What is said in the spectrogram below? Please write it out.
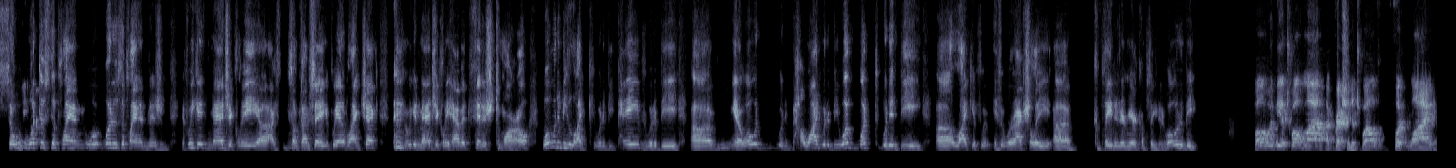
so what does the plan? What does the plan envision? If we could magically, uh, I sometimes say, if we had a blank check, we could magically have it finished tomorrow. What would it be like? Would it be paved? Would it be, uh, you know, what would would how wide would it be? What what would it be uh, like if we, if it were actually uh, completed or near completed? What would it be? Well, it would be a 12 mile, correction, a 12 foot wide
